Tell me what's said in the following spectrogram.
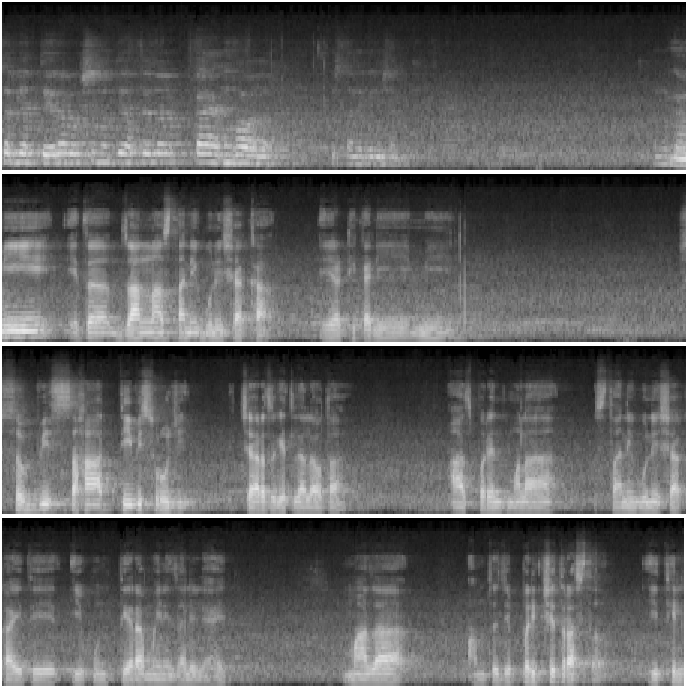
सर या तेरा वर्षामध्ये आपल्याला काय अनुभव आला स्थानिक गुन्हे शाखेत? आणि काय- मी इथं जालना स्थानिक गुन्हे शाखा या ठिकाणी मी सव्वीस सहा तेवीस रोजी चार्ज घेतलेला होता. आजपर्यंत मला स्थानिक गुन्हे शाखा येथे एकूण तेरा महिने झालेले आहेत. माझा आमचं जे परीक्षेत्र असतं येथील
